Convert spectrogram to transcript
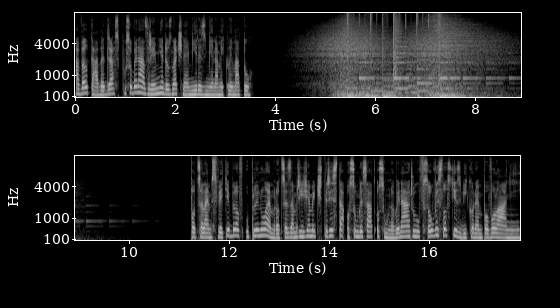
a velká vedra způsobená zřejmě do značné míry změnami klimatu. Po celém světě bylo v uplynulém roce za mřížemi 488 novinářů v souvislosti s výkonem povolání.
